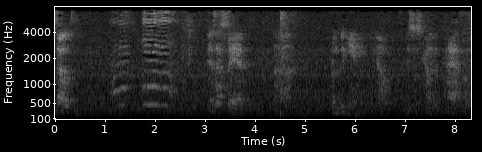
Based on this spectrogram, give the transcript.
So, as I said uh, from the beginning, you know, this is kind of the path I was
